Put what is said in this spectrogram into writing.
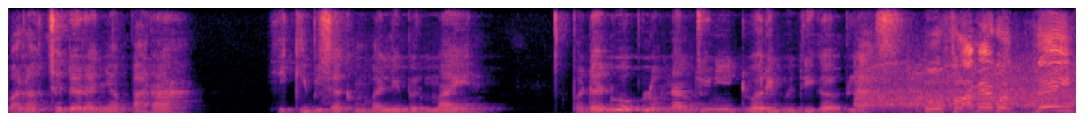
Walau cederanya parah, Hiki bisa kembali bermain pada 26 Juni 2013. O Flamengo tem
